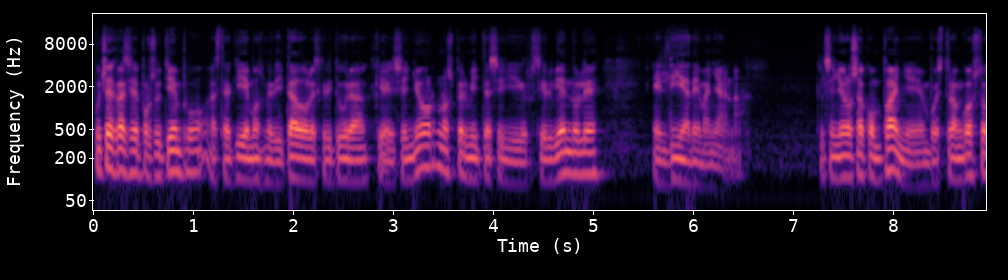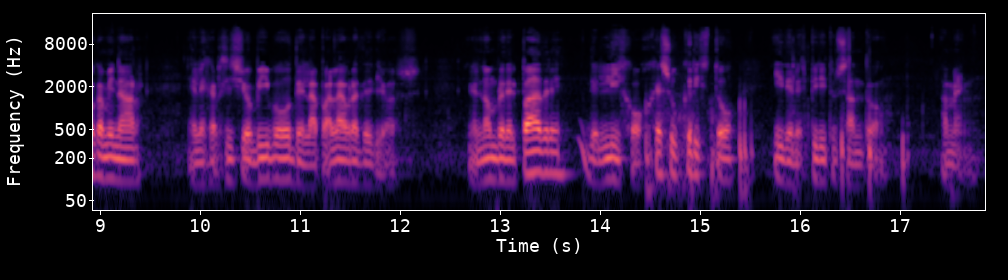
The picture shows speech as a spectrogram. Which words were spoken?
Muchas gracias por su tiempo. Hasta aquí hemos meditado la escritura. Que el Señor nos permita seguir sirviéndole el día de mañana. Que el Señor os acompañe en vuestro angosto caminar, el ejercicio vivo de la palabra de Dios. En el nombre del Padre, del Hijo Jesucristo y del Espíritu Santo. Amén.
